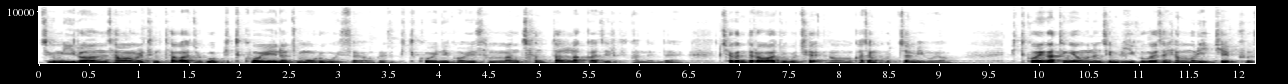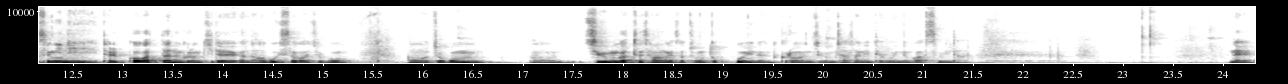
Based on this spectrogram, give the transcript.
지금 이런 상황을 틈타 가지고 비트코인은 좀 오르고 있어요. 그래서 비트코인이 거의 3만 1000달러까지 이렇게 갔는데 최근 들어 가지고 최, 어, 가장 고점이고요. 비트코인 같은 경우는 지금 미국에서 현물 ETF 승인이 될 것 같다는 그런 기대가 나오고 있어가지고 어, 조금 어, 지금 같은 상황에서 조금 돋보이는 그런 지금 자산이 되고 있는 것 같습니다. 네,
